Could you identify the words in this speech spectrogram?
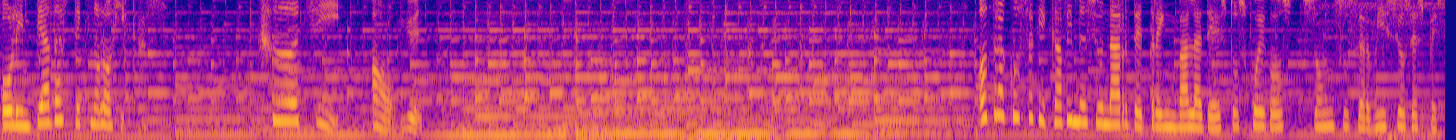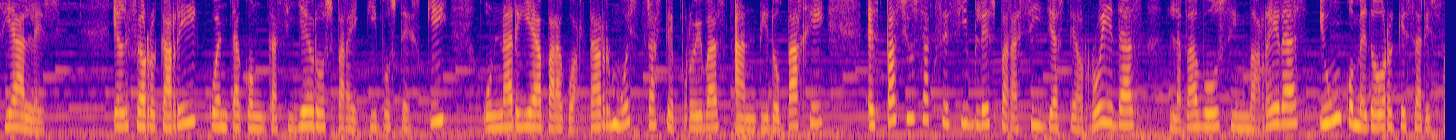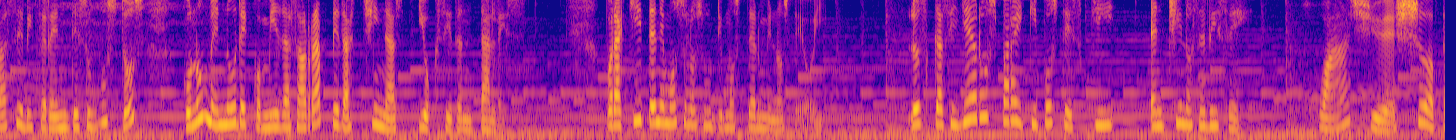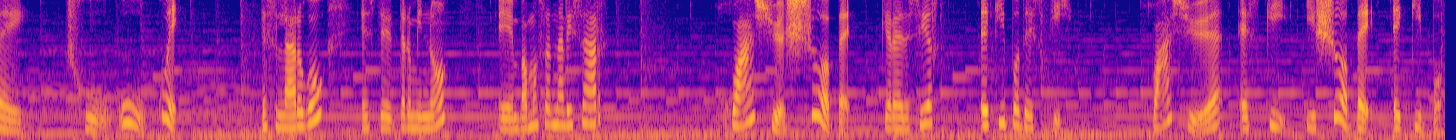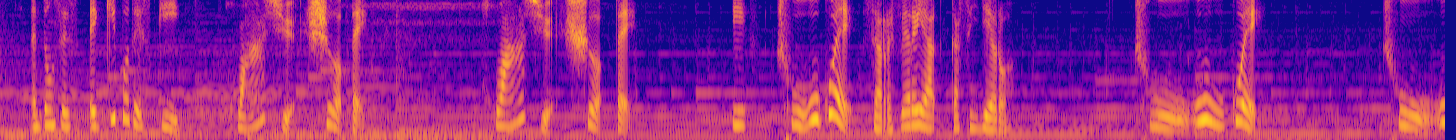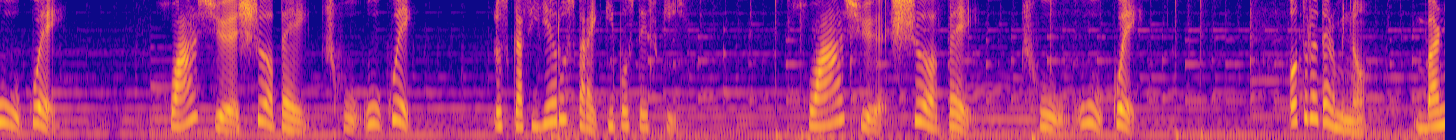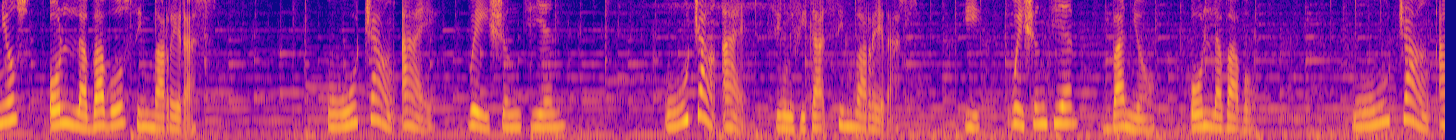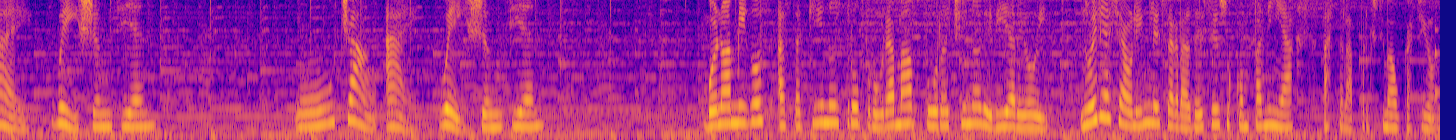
Olimpiadas Tecnológicas. Keji Aoyun. Otra cosa que cabe mencionar de Tren Bala de estos juegos son sus servicios especiales. El ferrocarril cuenta con casilleros para equipos de esquí, un área para guardar muestras de pruebas antidopaje, espacios accesibles para sillas de ruedas, lavabos sin barreras y un comedor que satisface diferentes gustos con un menú de comidas rápidas chinas y occidentales. Por aquí tenemos los últimos términos de hoy. Los casilleros para equipos de esquí en chino se dice Hua Xue Shebei Chu Wu Gui. Es largo este término. Eh, vamos a analizar Hua Xue quiere decir equipo de esquí. Hua Xue esquí y Shebei equipo. Entonces, equipo de esquí Hua Xue Shebei. Hua Xue. Y Chu Gui se refiere al casillero. Chu Gui. Chu Gui. Hua Xue Shebei Chu Gui. Los casilleros para equipos de esquí. Hua Xue Shebei Chu Gui. Otro término. Baños o lavabos sin barreras. Wu Zhang Ai Wei Sheng Jian. Wu Zhang Ai significa sin barreras. Y baño o lavabo. Amigos, hasta aquí nuestro programa Puro Chino de día de hoy. Noelia Shaolin les agradece su compañía. Hasta la próxima ocasión.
